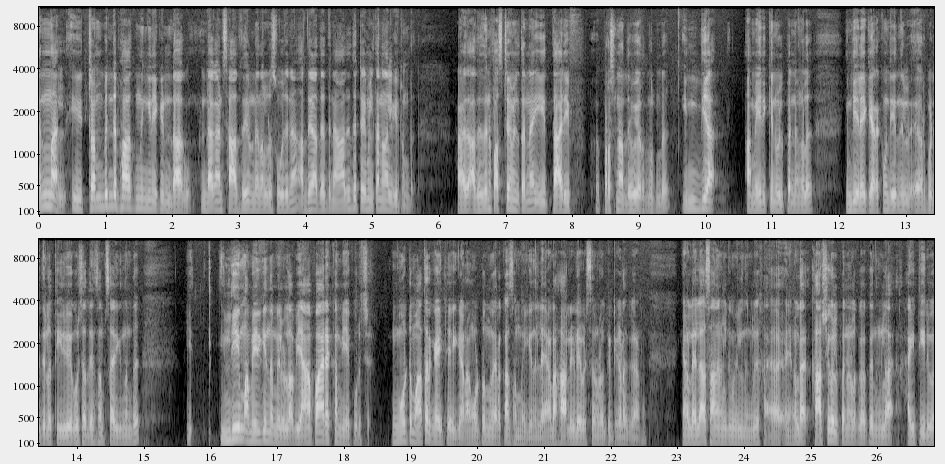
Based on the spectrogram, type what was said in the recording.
എന്നാൽ ഈ ട്രംപിന്റെ ഭാഗത്ത് നിന്ന് ഇങ്ങനെയൊക്കെ ഉണ്ടാകും ഉണ്ടാകാൻ സാധ്യതയുണ്ടെന്നുള്ള സൂചന അദ്ദേഹം അദ്ദേഹത്തിന് ആദ്യത്തെ ടൈമിൽ തന്നെ നൽകിയിട്ടുണ്ട്. അതായത് അദ്ദേഹത്തിന് ഫസ്റ്റ് ടൈമിൽ തന്നെ ഈ താരിഫ് പ്രശ്നം അദ്ദേഹം ഉയർന്നിട്ടുണ്ട്. ഇന്ത്യ അമേരിക്കൻ ഉൽപ്പന്നങ്ങൾ ഇന്ത്യയിലേക്ക് ഇറക്കുമതി ചെയ്യുന്നതിൽ ഏർപ്പെടുത്തിയുള്ള തീരുവയെക്കുറിച്ച് അദ്ദേഹം സംസാരിക്കുന്നുണ്ട്. ഇന്ത്യയും അമേരിക്കയും തമ്മിലുള്ള വ്യാപാര കമ്മിയെക്കുറിച്ച് ഇങ്ങോട്ട് മാത്രം കയറ്റി അയക്കുകയാണ് അങ്ങോട്ടൊന്നും ഇറക്കാൻ സമ്മതിക്കുന്നില്ല. ഞങ്ങളുടെ ഹാർലി ഡേവിഡ്സനോട് കെട്ടിക്കിടക്കുകയാണ്. ഞങ്ങളുടെ എല്ലാ സാധനങ്ങൾക്കും മേലും നിങ്ങൾ ഞങ്ങളുടെ കാർഷിക ഉൽപ്പന്നങ്ങൾക്കൊക്കെ നിങ്ങൾ ഹൈ തീരുവ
